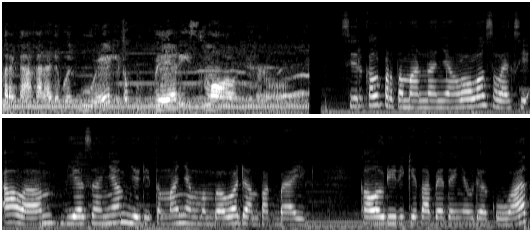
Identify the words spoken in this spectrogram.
mereka akan ada buat gue itu very small gitu. Circle pertemanan yang lolos seleksi alam biasanya menjadi teman yang membawa dampak baik. Kalau diri kita BT-nya udah kuat,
